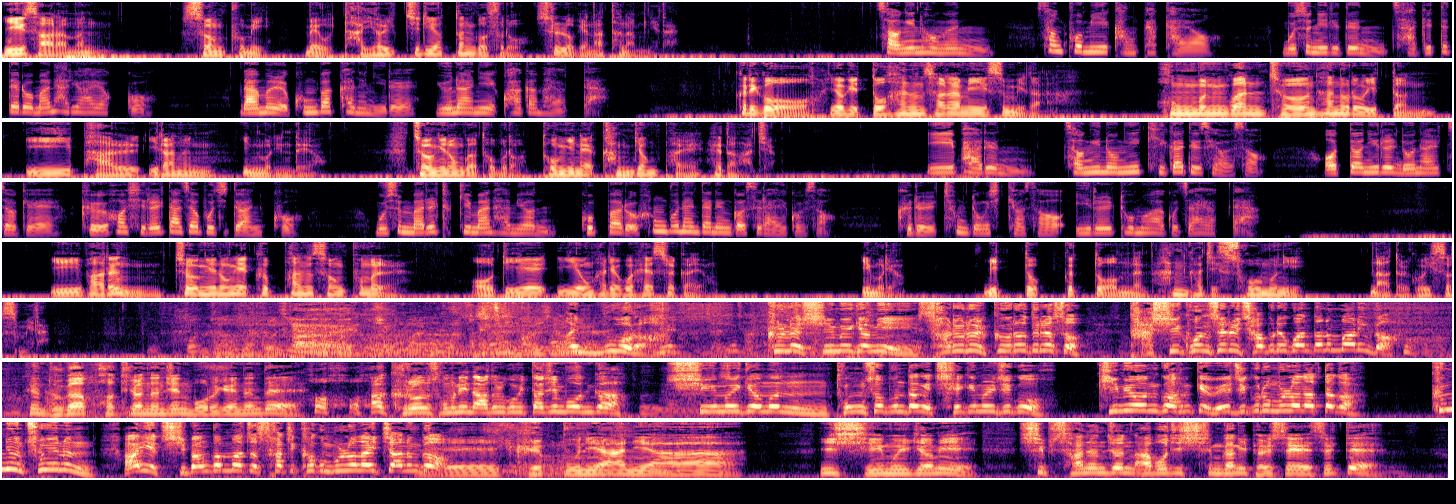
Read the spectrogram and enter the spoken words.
이 사람은 성품이 매우 다혈질이었던 것으로 실록에 나타납니다. 정인홍은 성품이 강팍하여 무슨 일이든 자기 뜻대로만 하려 하였고 남을 공박하는 일에 유난히 과감하였다. 그리고 여기 또한 사람이 있습니다. 홍문관 전한으로 있던 이발이라는 인물인데요. 정인홍과 더불어 동인의 강경파에 해당하죠. 이 발은 정인홍이 기가 드세어서 어떤 일을 논할 적에 그 허실을 따져보지도 않고 무슨 말을 듣기만 하면 곧바로 흥분한다는 것을 알고서 그를 충동시켜서 일을 도모하고자 하였다. 이 발은 정인홍의 급한 성품을 어디에 이용하려고 했을까요? 이 무렵 밑도 끝도 없는 한 가지 소문이 나돌고 있었습니다. 아니 무어라 근래 심의겸이 사료를 끌어들여서 다시 권세를 잡으려고 한다는 말인가? 누가 퍼뜨렸는진 모르겠는데 아 그런 소문이 나돌고 있다지 뭔가 심의겸은 동서분당의 책임을 지고 김효원과 함께 외직으로 물러났다가 금년 초에는 아예 지방관마저 사직하고 물러나 있지 않은가? 에이 그뿐이 아니야 이 심의겸이 14년 전 아버지 심강이 별세했을 때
